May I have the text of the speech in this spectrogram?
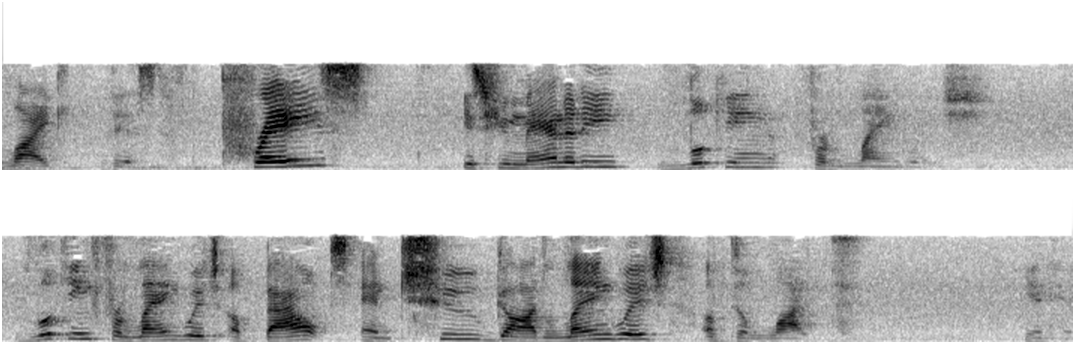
like this. Praise is humanity looking for language looking for language about and to God, language of delight in Him.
